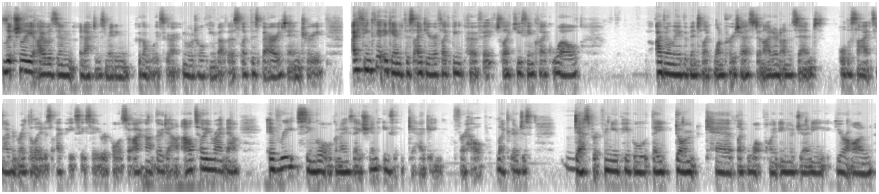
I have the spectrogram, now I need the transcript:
Literally, I was in an activist meeting a couple weeks ago and we were talking about this, like this barrier to entry. I think that again, this idea of like being perfect, like you think like, well, I've only ever been to like one protest and I don't understand all the science and I haven't read the latest IPCC report, so I can't go down. I'll tell you right now, every single organization is gagging for help. Like they're just mm. desperate for new people. They don't care like what point in your journey you're on.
